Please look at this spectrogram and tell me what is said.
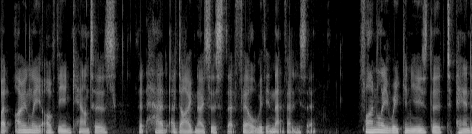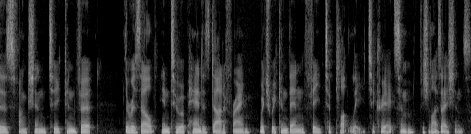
but only of the encounters that had a diagnosis that fell within that value set. Finally, we can use the to pandas function to convert the result into a pandas data frame, which we can then feed to Plotly to create some visualizations.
